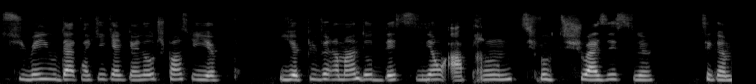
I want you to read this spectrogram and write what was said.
tuer ou d'attaquer quelqu'un d'autre, je pense qu'il y a, plus vraiment d'autres décisions à prendre. Il faut que tu choisisses, là. C'est comme,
